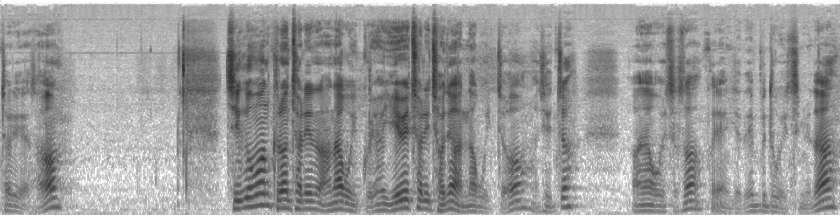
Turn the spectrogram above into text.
처리해서 지금은 그런 처리는 안 하고 있고요. 예외 처리 전혀 안 나오고 있죠. 아시겠죠? 안 하고 있어서 그냥 이제 내비두고 있습니다.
